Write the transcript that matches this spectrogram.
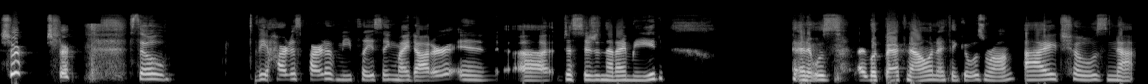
Sure. Sure. So the hardest part of me placing my daughter in a decision that I made and it was i look back now and i think it was wrong i chose not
